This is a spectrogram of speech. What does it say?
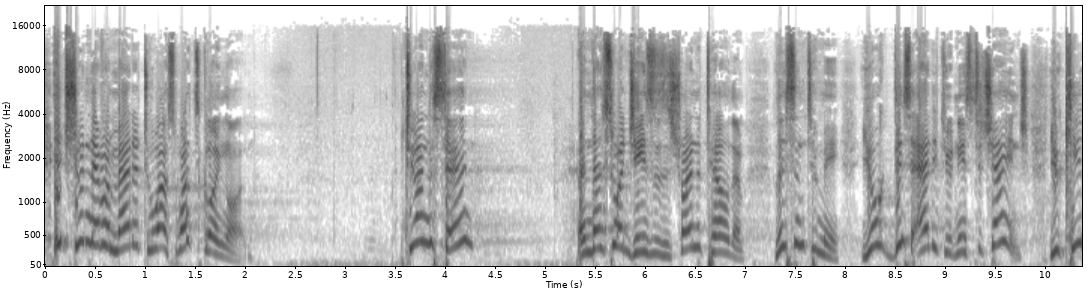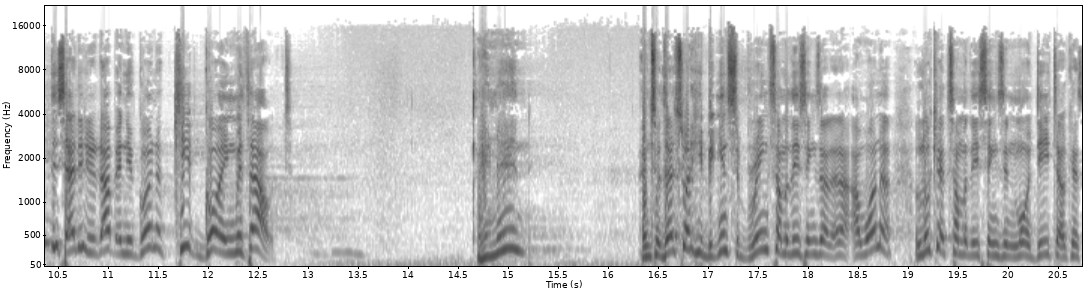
It should never matter to us what's going on. Do you understand? And that's what Jesus is trying to tell them. Listen to me. Your, this attitude needs to change. You keep this attitude up and you're going to keep going without. Amen. And so that's why he begins to bring some of these things out. And I, I want to look at some of these things in more detail because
